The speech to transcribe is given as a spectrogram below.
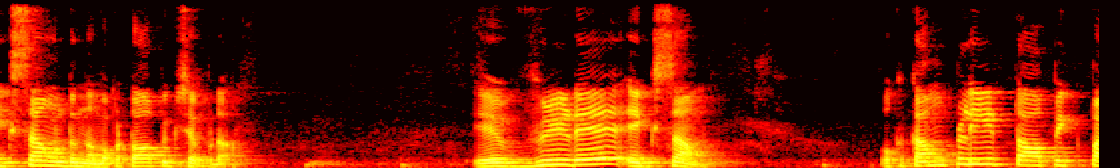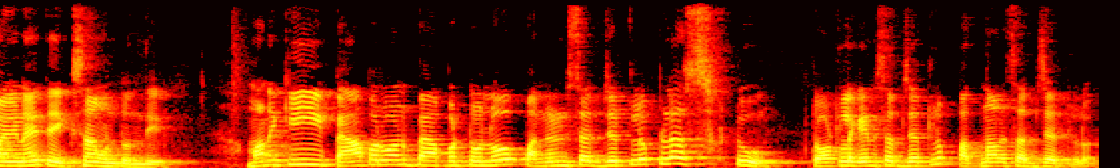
ఎగ్జామ్ ఉంటుందమ్మా ఒక టాపిక్ చెప్పడం. ఎవ్రీడే ఎగ్జామ్ ఒక కంప్లీట్ టాపిక్ పైన అయితే ఎగ్జామ్ ఉంటుంది. మనకి పేపర్ వన్ పేపర్ టూలో పన్నెండు సబ్జెక్టులు ప్లస్ టూ టోటల్గా ఎన్ని సబ్జెక్టులు పద్నాలుగు సబ్జెక్టులు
